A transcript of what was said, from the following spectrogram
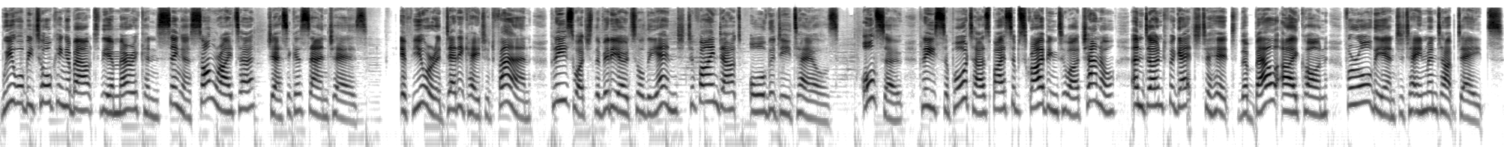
we will be talking about the American singer-songwriter Jessica Sanchez. If you are a dedicated fan, please watch the video till the end to find out all the details. Also, please support us by subscribing to our channel and don't forget to hit the bell icon for all the entertainment updates.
